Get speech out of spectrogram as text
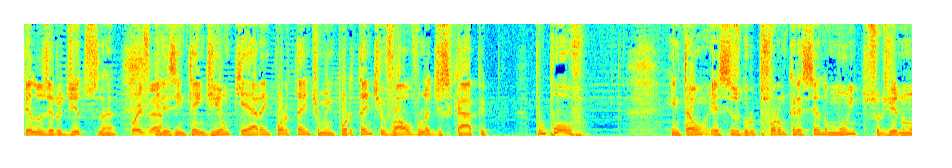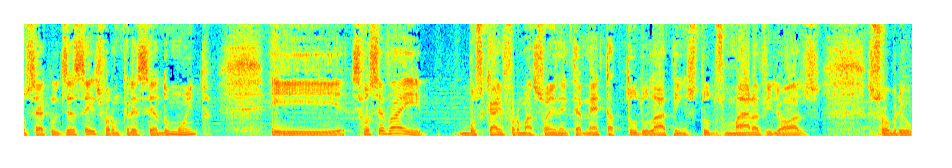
pelos eruditos, né? Pois é. Eles entendiam que era importante, uma importante válvula de escape para o povo. Então, esses grupos foram crescendo muito, surgiram no século XVI, foram crescendo muito. E se você vai buscar informações na internet, tá tudo lá, tem estudos maravilhosos sobre o,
